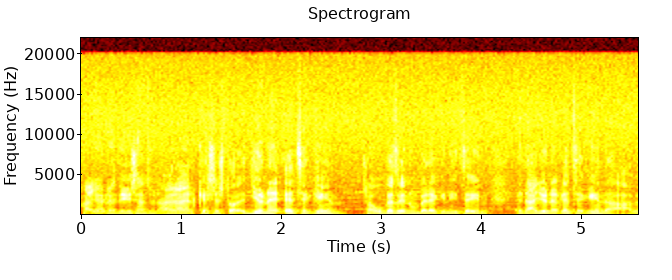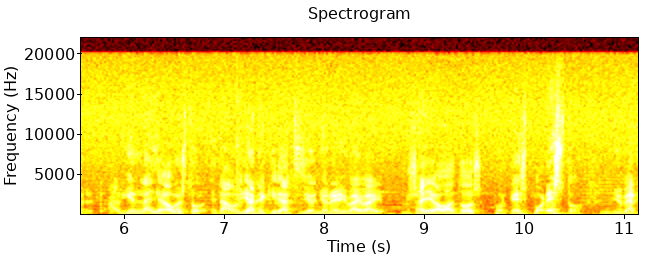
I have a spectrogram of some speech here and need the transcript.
ja, John Retegiri izan zuen, a ver, a ver, ¿qué es esto? Jone etzekin, oza, guk ez genuen berekin hitzein, eta Jonek etzekin, da, a ver, ¿alguien le ha llegado esto? Eta oianek idatzi zion Joneri, bai, bai, nos ha llegado a todos porque es por esto. Nio beak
